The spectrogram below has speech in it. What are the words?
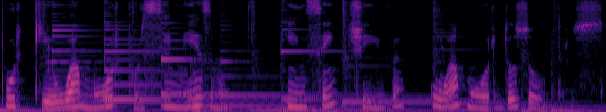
Porque o amor por si mesmo incentiva o amor dos outros.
